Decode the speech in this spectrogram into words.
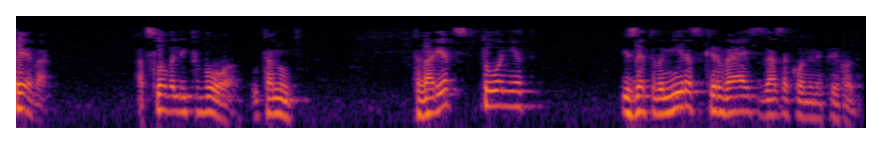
Тева. От слова литво, утонуть. Творец тонет из этого мира, скрываясь за законами природы.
